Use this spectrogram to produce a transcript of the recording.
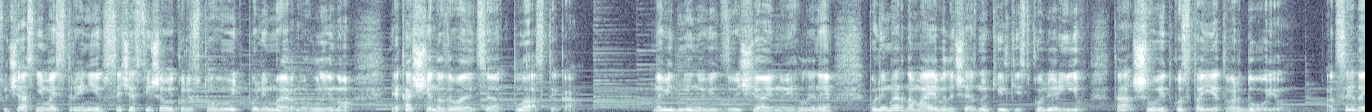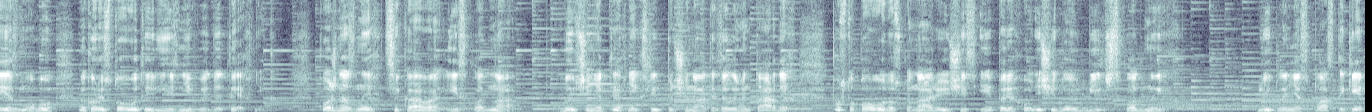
Сучасні майстрині все частіше використовують полімерну глину, яка ще називається пластика. На відміну від звичайної глини, полімерна має величезну кількість кольорів та швидко стає твердою. А це дає змогу використовувати різні види технік. Кожна з них цікава і складна. Вивчення технік слід починати з елементарних, поступово удосконалюючись і переходячи до більш складних. Ліплення з пластики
